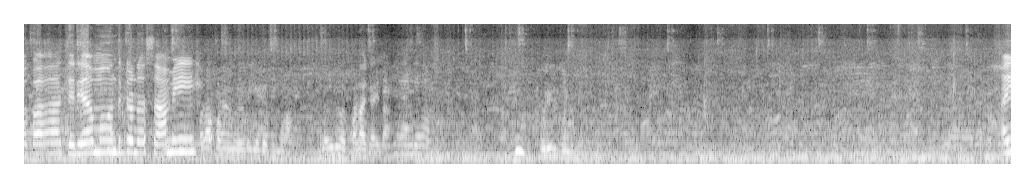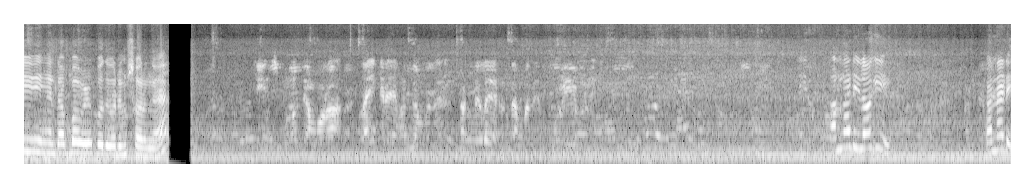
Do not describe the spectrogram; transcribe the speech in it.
அப்பா, தெரியாம வந்துட்டோம்டா சாமி. பலாப்பழம் ஐ என் டப்பா விழுப்பது ஒரு நிமிஷம் வருங்க கண்ணாடி லோகி. கண்ணாடி.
